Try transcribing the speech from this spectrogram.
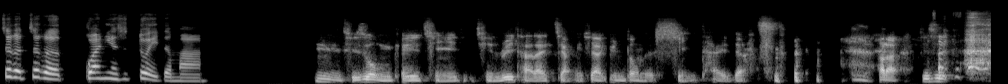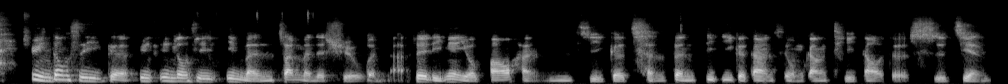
这个这个观念是对的吗？嗯，其实我们可以请请 Rita 来讲一下运动的形态，这样子。好了，其实 运动是一个运运动是一门专门的学问啊，所以里面有包含几个成分。第一个当然是我们刚刚提到的时间，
